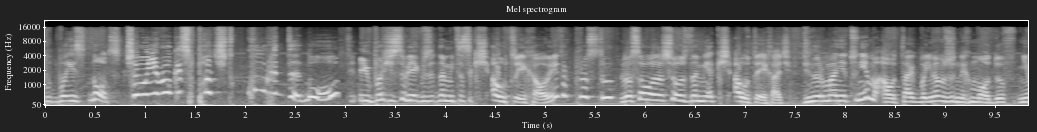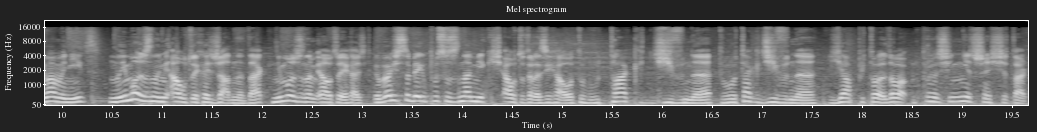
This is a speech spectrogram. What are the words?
bo, bo jest noc. Czemu nie mogę spać? Kurde, no! Ej, wyobraźcie sobie, jakby z nami teraz jakieś auto jechało. Nie tak po prostu losowo zaczęło z nami jakieś auto jechać. Gdzie normalnie tu nie ma aut, tak? Bo nie mamy żadnych modów, nie mamy nic. No nie może z nami auto jechać żadne, tak? Nie może z nami auto jechać. Wyobraźcie sobie, jak po prostu z nami jakieś auto teraz jechało. To było tak dziwne. To było tak dziwne. Ja pitole, dobra, proszę się, nie trzęść się tak.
